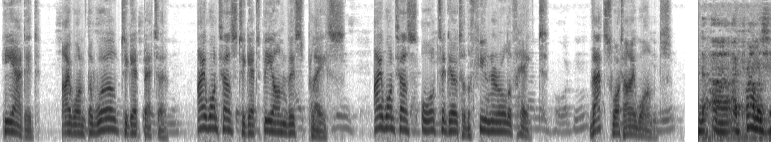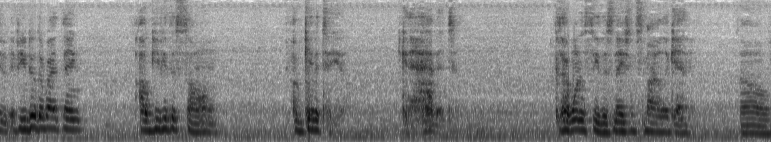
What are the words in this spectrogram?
He added, I want the world to get better. I want us to get beyond this place. I want us all to go to the funeral of hate. That's what I want. Uh, I promise you, if you do the right thing, I'll give you this song. I'll give it to you. You can have it. Because I want to see this nation smile again. Oh.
